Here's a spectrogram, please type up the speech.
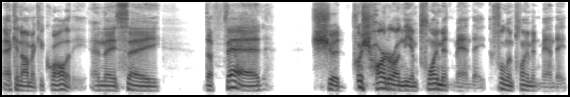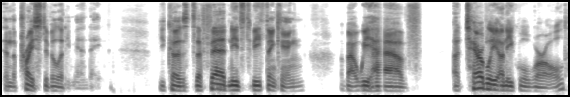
economic equality. And they say the Fed should push harder on the employment mandate, the full employment mandate, than the price stability mandate. Because the Fed needs to be thinking about we have a terribly unequal world.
